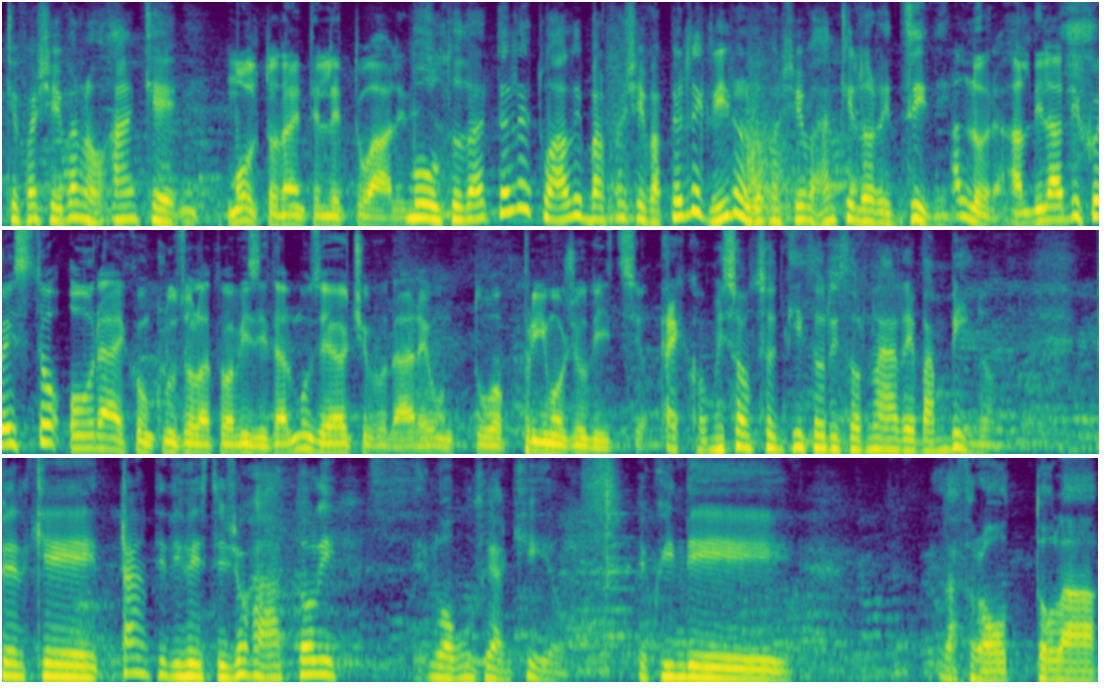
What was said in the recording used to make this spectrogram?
che facevano anche molto da intellettuali diciamo. molto da intellettuali ma faceva Pellegrino e lo faceva anche Lorenzini allora al di là di questo ora hai concluso la tua visita al museo e ci può dare un tuo primo giudizio ecco mi sono sentito ritornare bambino perché tanti di questi giocattoli l'ho avuti anch'io e quindi la frottola,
